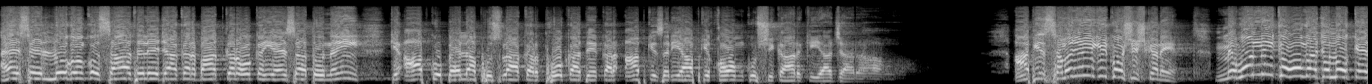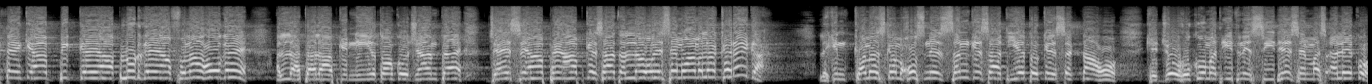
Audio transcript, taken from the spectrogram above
ایسے لوگوں کو ساتھ لے جا کر بات کرو، کہیں ایسا تو نہیں کہ آپ کو پہلا پھسلا کر، دھوکہ دے کر آپ کے ذریعے آپ کی قوم کو شکار کیا جا رہا ہو۔ آپ یہ سمجھنے کی کوشش کریں۔ میں وہ نہیں کہوں گا جو لوگ کہتے ہیں کہ آپ بک گئے، آپ لٹ گئے، آپ فلاں ہو گئے۔ اللہ تعالیٰ آپ کی نیتوں کو جانتا ہے۔ جیسے آپ ہیں، آپ کے ساتھ اللہ ویسے معاملہ کرے گا۔ لیکن کم از کم حسن زن کے ساتھ یہ تو کہہ سکتا ہوں کہ جو حکومت اتنے سیدھے سے مسئلے کو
